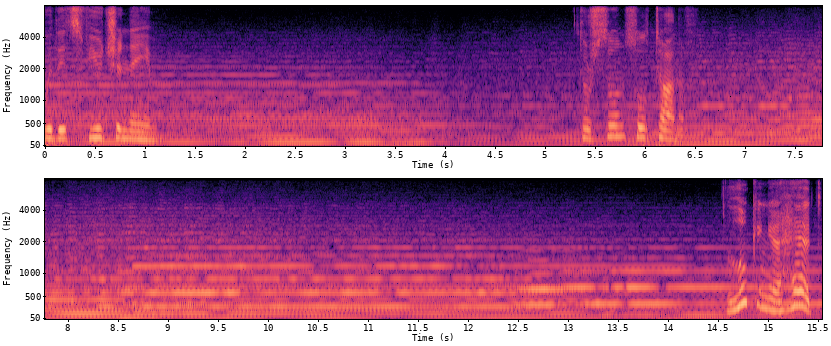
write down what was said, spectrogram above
with its future name. Tursun Sultanov Looking ahead,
